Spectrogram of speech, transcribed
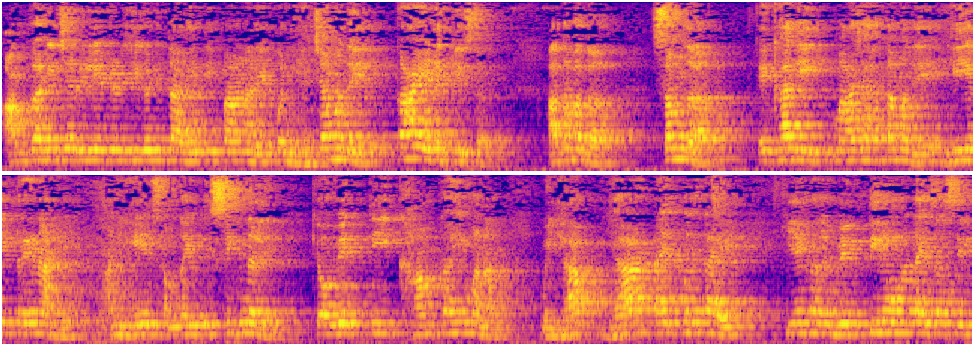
आगगाडीच्या रिलेटेड जी गणित आहे ती पाहणार आहे. पण ह्याच्यामध्ये काय आहे नक्की सर आता बघा समजा एखादी माझ्या हातामध्ये ही एक ट्रेन आहे आणि हे समजा इथे सिग्नल आहे किंवा व्यक्ती खांब काही म्हणा मग ह्या ह्या टाईपमध्ये काय आहे? की एखाद्या व्यक्तीला ओळखायचं असेल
